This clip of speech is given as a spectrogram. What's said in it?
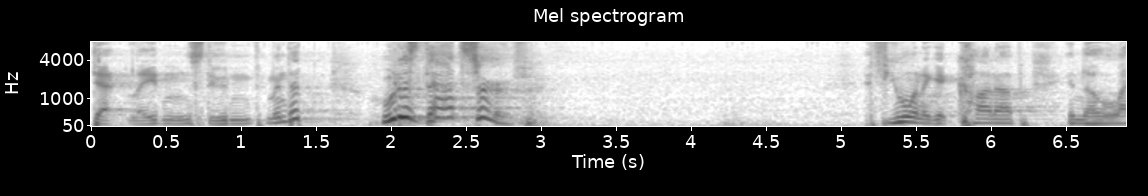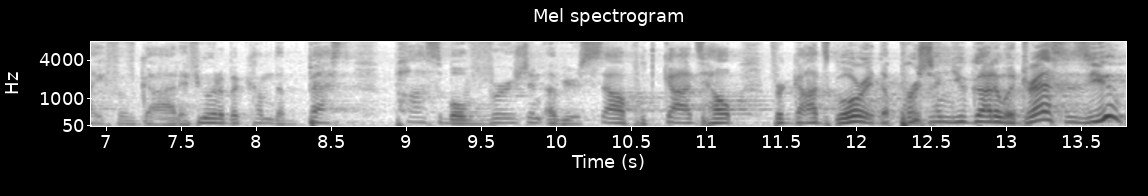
debt laden student. I mean, that, who does that serve? If you want to get caught up in the life of God, if you want to become the best possible version of yourself with God's help for God's glory, the person you got to address is you.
